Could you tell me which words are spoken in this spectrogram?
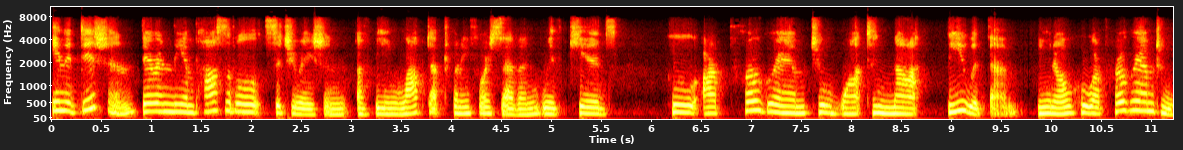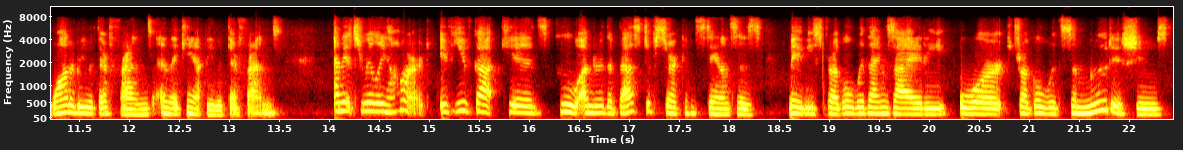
in addition, they're in the impossible situation of being locked up 24 7 with kids who are programmed to want to not be with them, you know, who are programmed to want to be with their friends and they can't be with their friends. And it's really hard. If you've got kids who, under the best of circumstances, maybe struggle with anxiety or struggle with some mood issues,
